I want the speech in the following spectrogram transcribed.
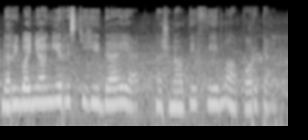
Dari Banyuwangi, Rizky Hidayat, Nasional TV melaporkan.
